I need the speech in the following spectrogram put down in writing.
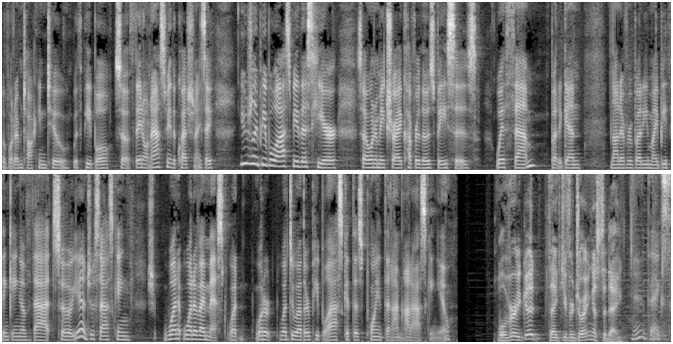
of what I'm talking to with people. So if they don't ask me the question, I say, usually people ask me this here. So I want to make sure I cover those bases with them. But again, not everybody might be thinking of that. So yeah, just asking what what have I missed? What what are what do other people ask at this point that I'm not asking you? Well, very good. Thank you for joining us today. Yeah, thanks.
